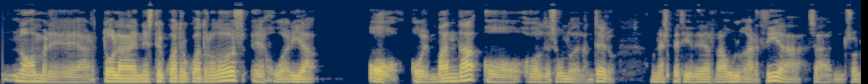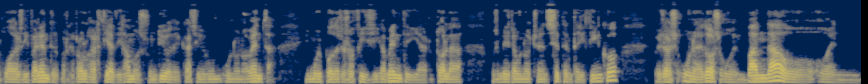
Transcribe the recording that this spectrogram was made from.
No, hombre, Artola en este 4-4-2 eh, jugaría o, en banda o de segundo delantero una especie de Raúl García, o sea, son jugadores diferentes, porque Raúl García, digamos, es un tío de casi 1,90 y muy poderoso físicamente, y Artola, pues mira, un 8 en 75, pero es una de dos, o en banda o, en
